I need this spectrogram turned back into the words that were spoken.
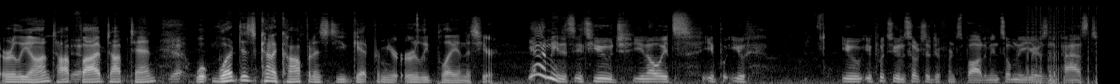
early on, top yeah. five, top ten. Yeah. What, what does kind of confidence do you get from your early play in this year? Yeah, I mean it's it's huge. You know, it's you put you you it puts you in such a different spot. I mean, so many years in the past,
